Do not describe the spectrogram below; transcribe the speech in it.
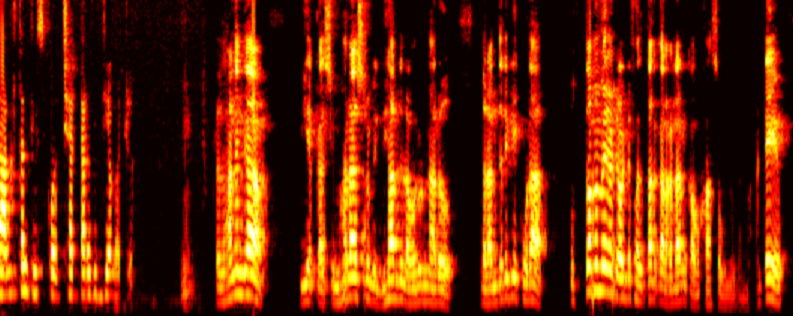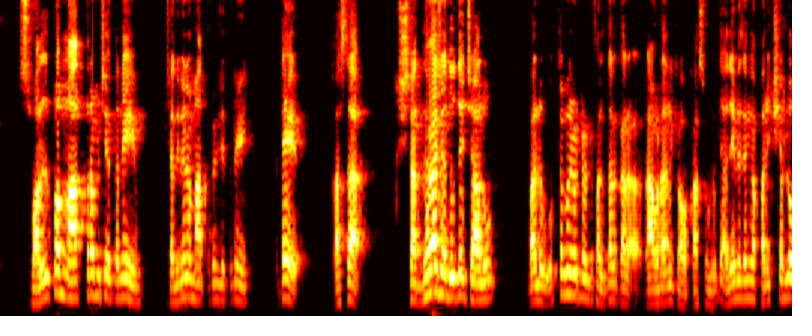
జాగ్రత్తలు తీసుకోవచ్చు అంటారు విద్య పట్ల. ప్రధానంగా ఈ యొక్క సింహరాశిలో విద్యార్థులు ఎవరున్నారో వారందరికీ కూడా ఉత్తమమైనటువంటి ఫలితాలు కలగడానికి అవకాశం ఉన్నదమ్మా అంటే స్వల్ప మాత్రం చేతనే చదివిన మాత్రం చేతనే అంటే కాస్త శ్రద్ధగా చదివితే చాలు వాళ్ళు ఉత్తమమైనటువంటి ఫలితాలు రావడానికి అవకాశం ఉన్నది అదేవిధంగా పరీక్షల్లో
